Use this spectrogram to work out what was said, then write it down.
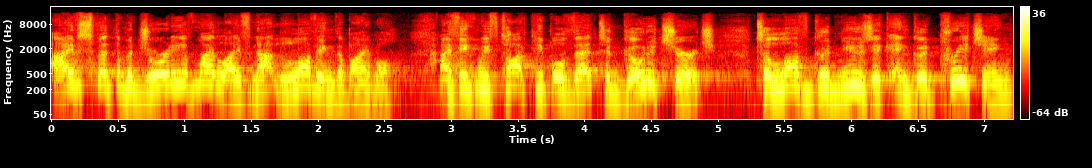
I've spent the majority of my life not loving the Bible. I think we've taught people that to go to church, to love good music and good preaching,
